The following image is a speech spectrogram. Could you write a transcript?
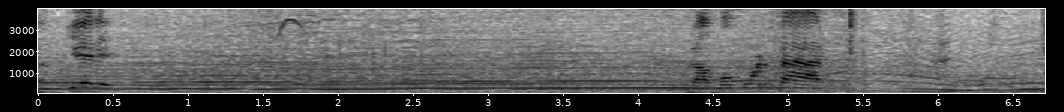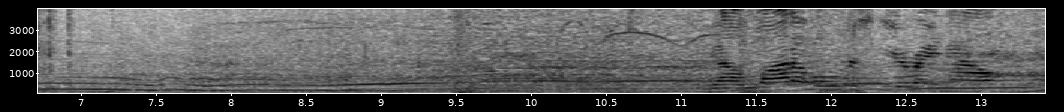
Let's get it. We got one more to pass. We got a lot of oversteer right now,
